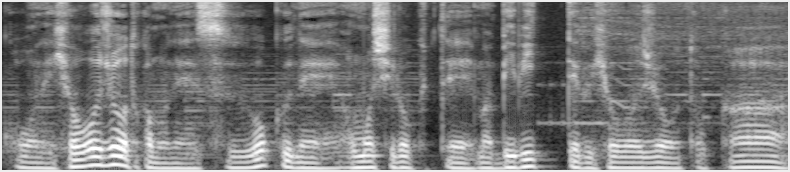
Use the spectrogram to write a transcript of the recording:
こうね表情とかもねすごくね面白くて、まあ、ビビってる表情とか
